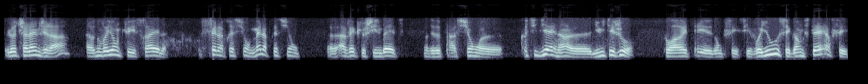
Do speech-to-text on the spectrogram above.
le challenge est là. Alors nous voyons qu'Israël fait la pression, met la pression avec le Shin Bet dans des opérations quotidienne, hein, euh, nuit et jour, pour arrêter euh, donc ces, voyous, ces gangsters, ces,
